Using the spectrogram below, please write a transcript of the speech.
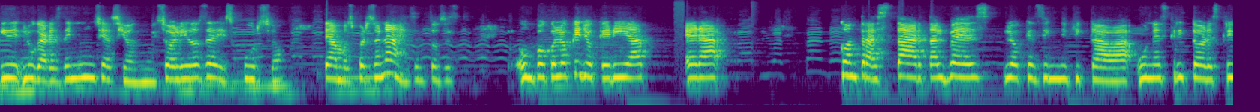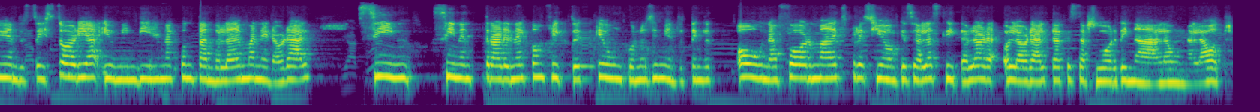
y lugares de enunciación muy sólidos de discurso de ambos personajes. Entonces, un poco lo que yo quería era contrastar tal vez lo que significaba un escritor escribiendo esta historia y un indígena contándola de manera oral sin, sin entrar en el conflicto de que un conocimiento tenga o una forma de expresión que sea la escrita o la oral tenga que estar subordinada a la una a la otra.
